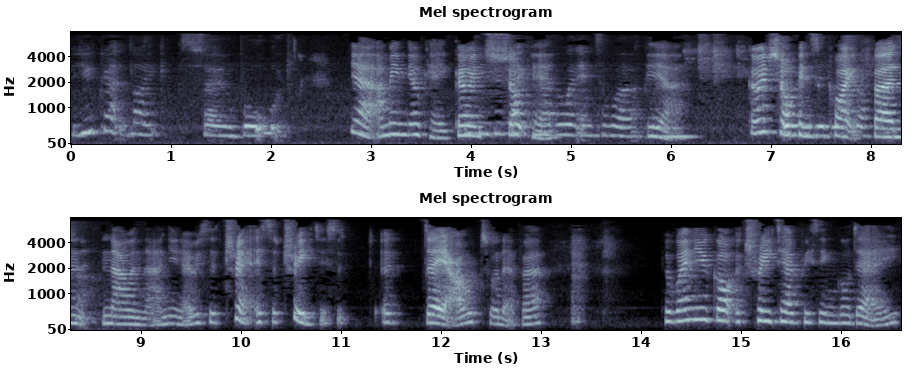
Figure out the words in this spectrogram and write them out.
you get like so bored. yeah i mean okay If going you just, shopping Like, never went into work. Yeah. Going shopping's did the quite shopping fun stuff. now and then, you know. It's a treat. It's a treat. It's a, a day out, whatever. But when you got a treat every single day,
